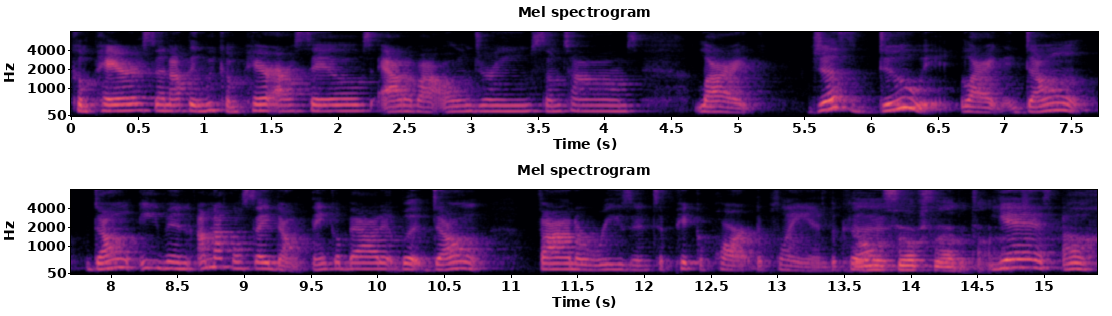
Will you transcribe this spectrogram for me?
comparison. I think we compare ourselves out of our own dreams sometimes. Like, just do it. Like, don't don't even. I'm not gonna say don't think about it, but don't find a reason to pick apart the plan because Don't self sabotage. Yes. Oh,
